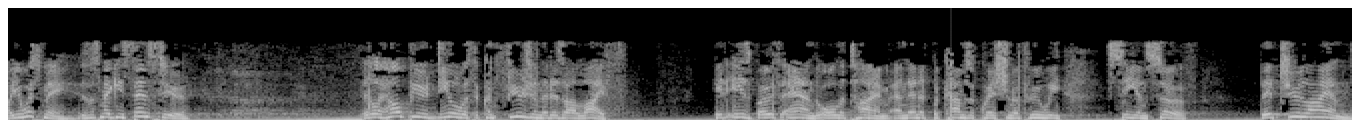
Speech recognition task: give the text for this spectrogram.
Are you with me? Is this making sense to you? It'll help you deal with the confusion that is our life. It is both and all the time, and then it becomes a question of who we see and serve. There are two lions.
